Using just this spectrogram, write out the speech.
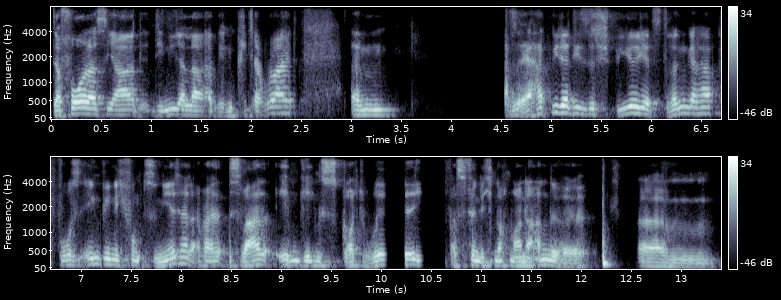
Davor das Jahr die Niederlage gegen Peter Wright. Ähm, also er hat wieder dieses Spiel jetzt drin gehabt, wo es irgendwie nicht funktioniert hat, aber es war eben gegen Scott Williams, was finde ich nochmal eine andere ähm,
